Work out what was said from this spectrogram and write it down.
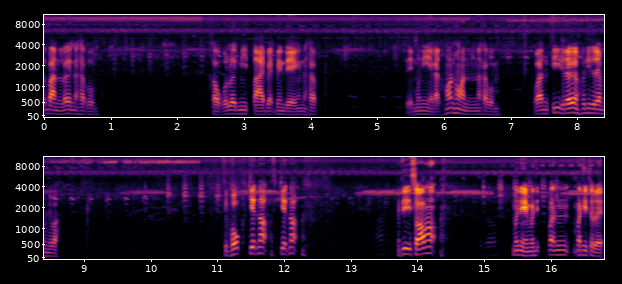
สะบันเลยนะครับ ผม เขาก็เลยมีปลายแบบแดงๆนะครับ แต่มื้อนี้อากาศร้อนๆนะครับ ผม วันที่เท่าไหรวันที่เท่าไหรมันนี่วะสิบหกเจ็ดเนาะเจ็ดเนาะ วันที่สองเนาะมื้อนี้วันที่วันวันที่เท่าไหร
